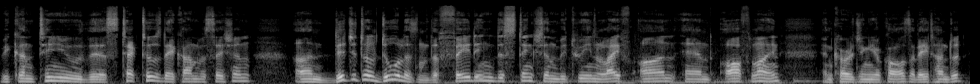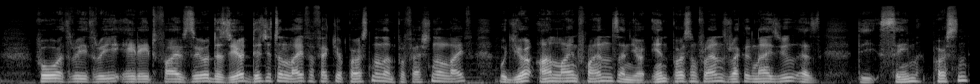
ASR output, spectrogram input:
we continue this Tech Tuesday conversation on digital dualism, the fading distinction between life on and offline. Encouraging your calls at 800 433 8850. Does your digital life affect your personal and professional life? Would your online friends and your in person friends recognize you as the same person?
